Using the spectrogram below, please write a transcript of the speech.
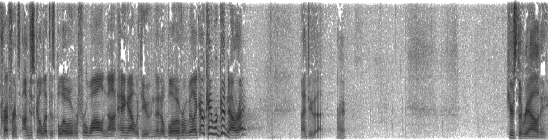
preference, I'm just going to let this blow over for a while and not hang out with you. And then it'll blow over and be like, okay, we're good now, right? I do that, right? Here's the reality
